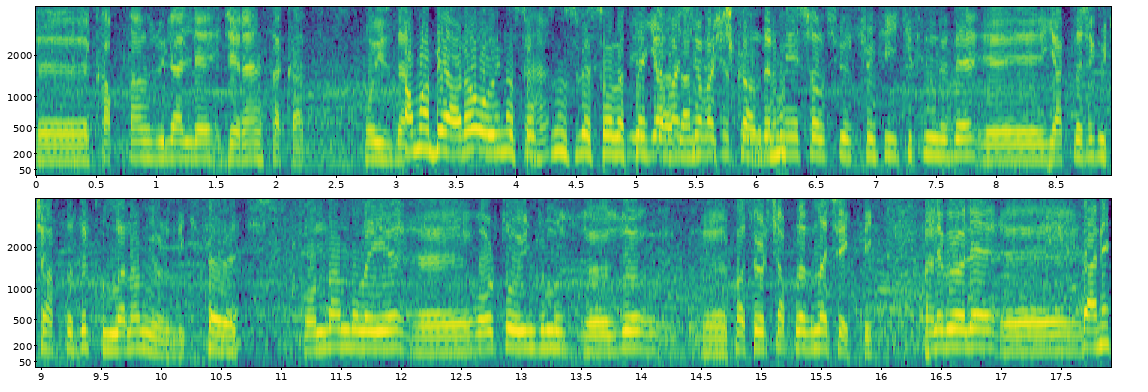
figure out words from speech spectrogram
E, Kaptan Zülal'le Ceren sakat. O yüzden Ama bir ara oyuna Aha. soktunuz ve sonra tekrardan yavaş yavaş çıkardınız. çalışıyoruz. Çünkü ikisinde de e, yaklaşık 3 haftadır kullanamıyoruz ikisini. de. Ondan dolayı e, orta oyuncumuzu e, pasör çaprazına çektik. Hani böyle e, Yani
